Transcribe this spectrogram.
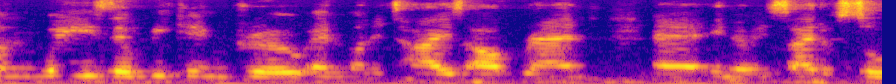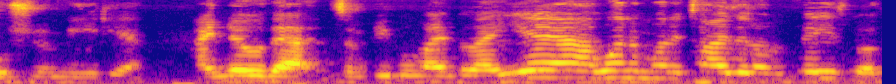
on ways that we can grow and monetize our brand, uh, you know, inside of social media. I know that some people might be like, yeah, I want to monetize it on Facebook.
